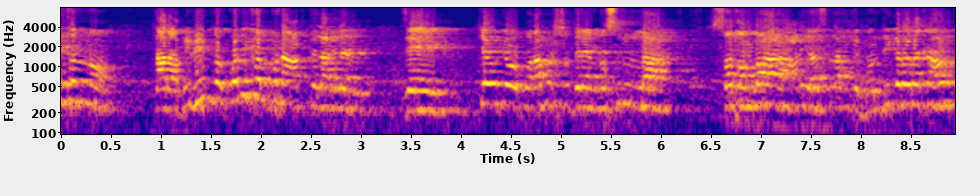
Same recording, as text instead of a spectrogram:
এজন্য তারা বিভিন্ন পরিকল্পনা আঁকতে লাগলেন। যে কেউ কেউ পরামর্শ দিলেন রসুল্লাহ সাল্লাহ আলী আসলামকে বন্দি করে রাখা হোক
